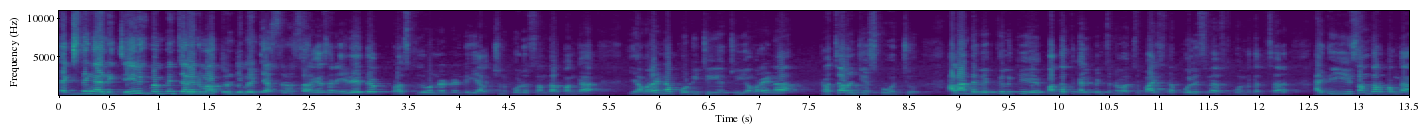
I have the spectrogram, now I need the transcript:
ఖచ్చితంగా ఆయన జైలుకి పంపించాలని మాత్రం డిమాండ్ చేస్తున్నాం సార్. సార్ ఏదైతే ప్రస్తుతం ఉన్నటువంటి ఎలక్షన్ కోడ్ సందర్భంగా ఎవరైనా పోటీ చేయొచ్చు ఎవరైనా ప్రచారం చేసుకోవచ్చు. అలాంటి వ్యక్తులకి భద్రత కల్పించడం బాధ్యత పోలీస్ వ్యవస్థకు ఉంది కదా సార్. అయితే ఈ సందర్భంగా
